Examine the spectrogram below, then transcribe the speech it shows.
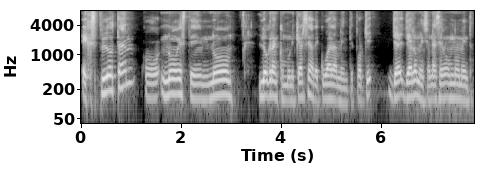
explotan o no, este, no logran comunicarse adecuadamente, porque ya, ya lo mencioné hace un momento.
